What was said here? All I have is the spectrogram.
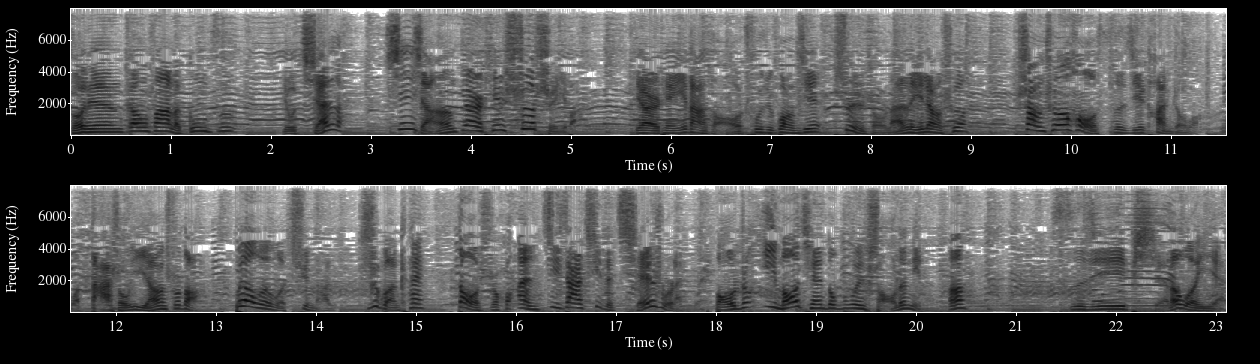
昨天刚发了工资，有钱了，心想第二天奢侈一把。第二天一大早出去逛街，顺手拦了一辆车。上车后，司机看着我，我大手一扬，说道：“不要问我去哪里，只管开，到时候按计价器的钱数来，保证一毛钱都不会少了你的啊！”司机瞥了我一眼，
